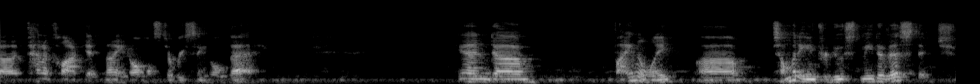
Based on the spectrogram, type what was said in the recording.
uh, 10 o'clock at night, almost every single day. And um, finally, uh, somebody introduced me to Vistage,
